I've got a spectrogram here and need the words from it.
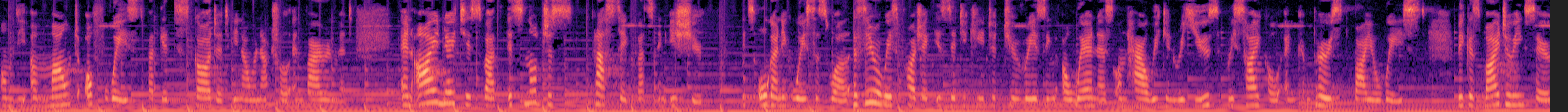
on the amount of waste that gets discarded in our natural environment. And I noticed that it's not just plastic that's an issue it's organic waste as well. The Zero Waste Project is dedicated to raising awareness on how we can reuse, recycle, and compost bio waste. Because by doing so,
